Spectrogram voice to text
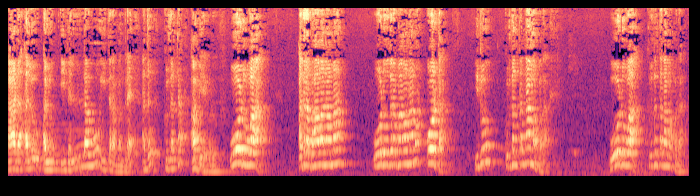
ಆಡ, ಅಲು ಅಲು ಇವೆಲ್ಲವೂ ಈ ತರ ಬಂದ್ರೆ ಅದು ಕೃದಂತ ಅವ್ಯಯಗಳು. ಓಡುವ, ಅದರ ಭಾವನಾಮ? ಓಡುವುದರ ಭಾವನಾಮ? ಓಟ. ಇದು ಕೃದಂತ ನಾಮಪದ. ಓಡುವ ಕೃದಂತ ನಾಮಪದ.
